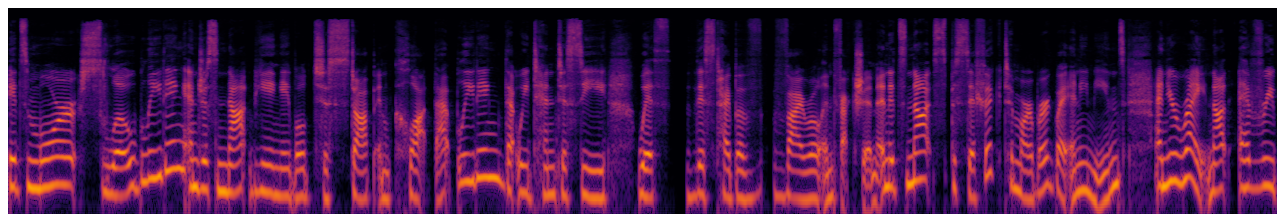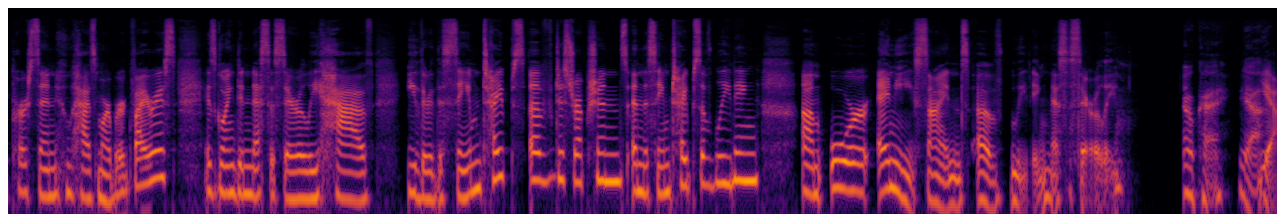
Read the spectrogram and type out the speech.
It's more slow bleeding and just not being able to stop and clot that bleeding that we tend to see with this type of viral infection. And it's not specific to Marburg by any means. And you're right, not every person who has Marburg virus is going to necessarily have either the same types of disruptions and the same types of bleeding um, or any signs of bleeding necessarily. Okay. Yeah. Yeah.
